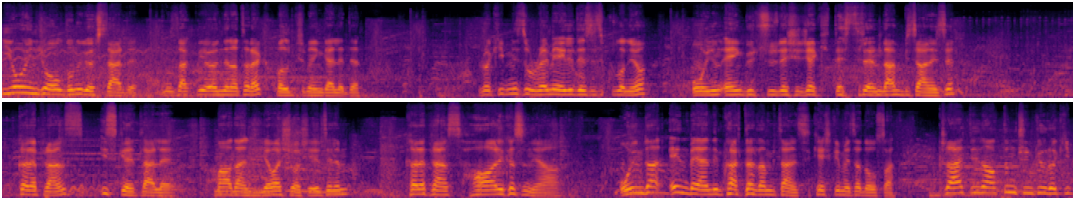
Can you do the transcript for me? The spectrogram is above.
iyi oyuncu olduğunu gösterdi. Mızraklıyı önden atarak balıkçımı engelledi. Rakibimiz Remy 50 destesi kullanıyor. Oyunun en güçsüzleşecek destelerinden bir tanesi. Kara Prens iskeletlerle madenci yavaş yavaş eritelim. Kara Prens harikasın ya. Oyunda en beğendiğim kartlardan bir tanesi. Keşke metada olsa. Kraliyetliğini attım çünkü rakip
